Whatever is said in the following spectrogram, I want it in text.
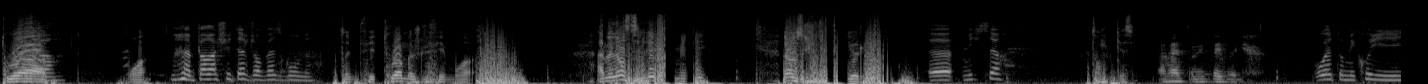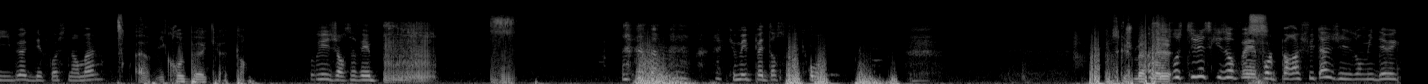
Toi, Voilà. moi. Parachutage dans 20 secondes. attends, il me fait toi, moi je lui fais moi. Ah, mais non, c'est vrai. Non, parce que je fais gueule. Euh, mixeur. Attends, je vais me casser. Arrête, ton micro il bug. Ouais, ton micro il, il bug des fois, c'est normal. Ah, micro bug, attends. Oui, genre ça fait. que me pète dans son micro. Parce que je Ah, c'est m'appelle. trop stylé ce qu'ils ont fait pour le parachutage. Ils ont mis des,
